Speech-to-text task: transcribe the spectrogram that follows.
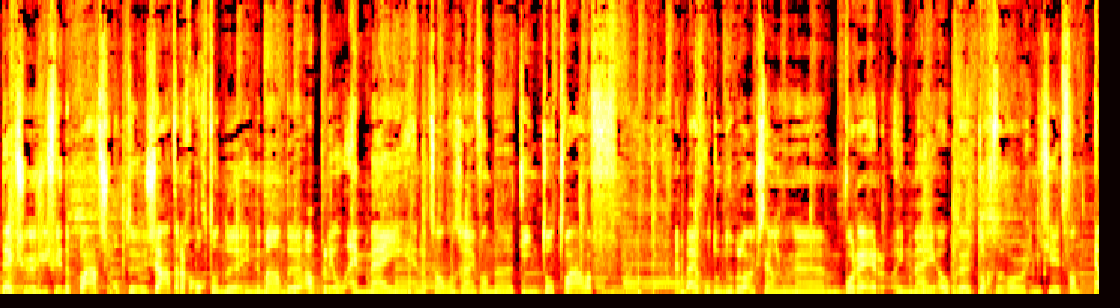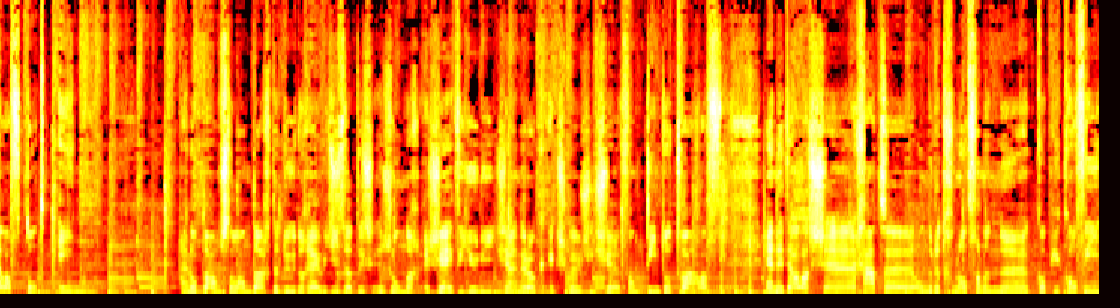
De excursies vinden plaats op de zaterdagochtenden in de maanden april en mei. En dat zal dan zijn van eh, 10 tot 12. En bij voldoende belangstelling eh, worden er in mei ook eh, tochten georganiseerd van 11 tot 1. En op de Amsterdamdag, dat duurt nog eventjes, dat is zondag 7 juni, zijn er ook excursies eh, van 10 tot 12. En dit alles eh, gaat eh, onder het genot van een kopje koffie,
